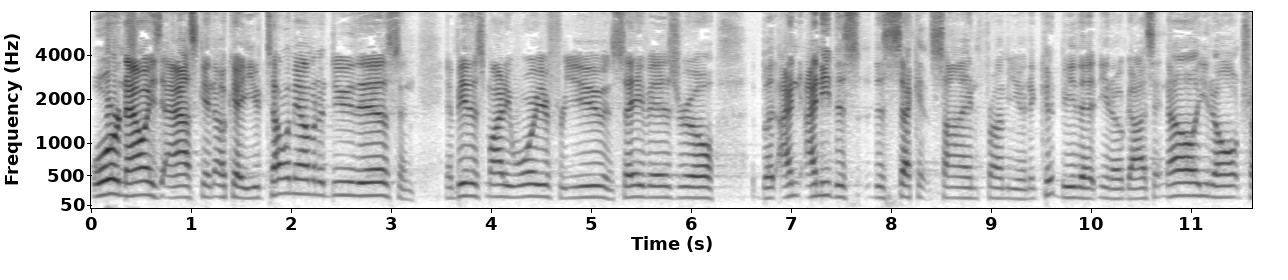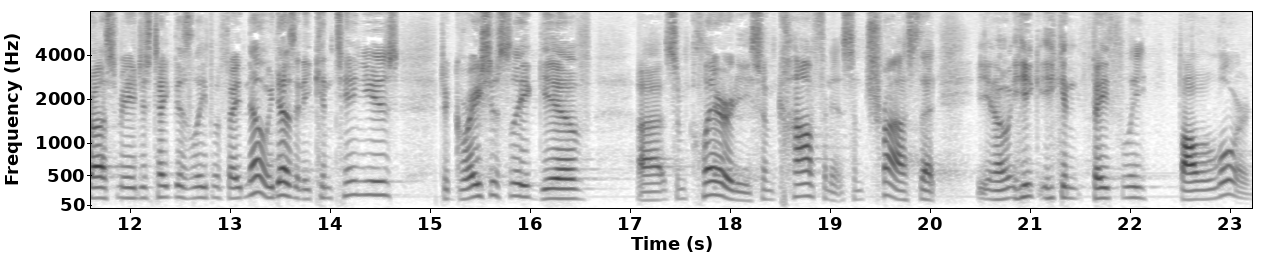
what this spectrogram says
Or now he's asking, Okay, you're telling me I'm going to do this and, and be this mighty warrior for you and save Israel, but I, I need this, this second sign from you. And it could be that, you know, God saying, No, you don't trust me. Just take this leap of faith. No, he doesn't. He continues to graciously give uh, some clarity, some confidence, some trust that you know he, he can faithfully follow the Lord.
